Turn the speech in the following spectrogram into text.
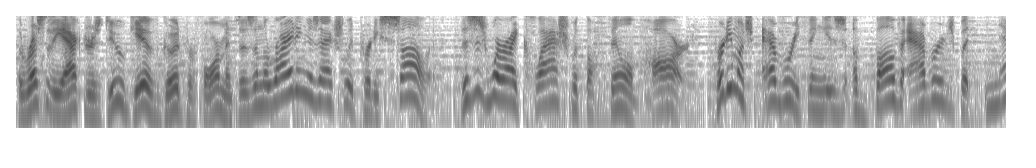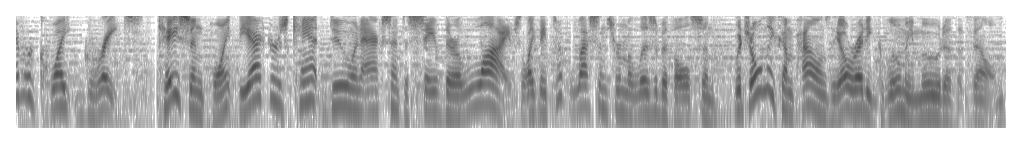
The rest of the actors do give good performances, and the writing is actually pretty solid. This is where I clash with the film hard. Pretty much everything is above average, but never quite great. Case in point, the actors can't do an accent to save their lives, like they took lessons from Elizabeth Olsen, which only compounds the already gloomy mood of the film.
